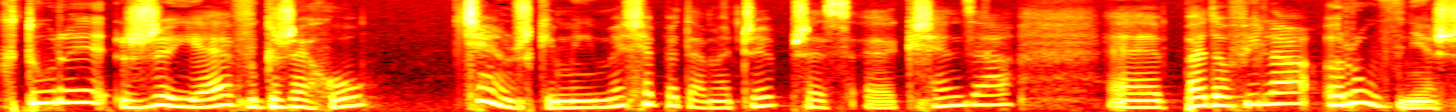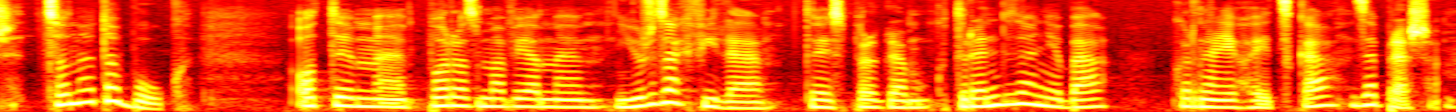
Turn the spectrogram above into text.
który żyje w grzechu ciężkim. I my się pytamy, czy przez księdza pedofila również. Co na to Bóg? O tym porozmawiamy już za chwilę. To jest program Którędy do Nieba. Kornelia Chojecka, zapraszam.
